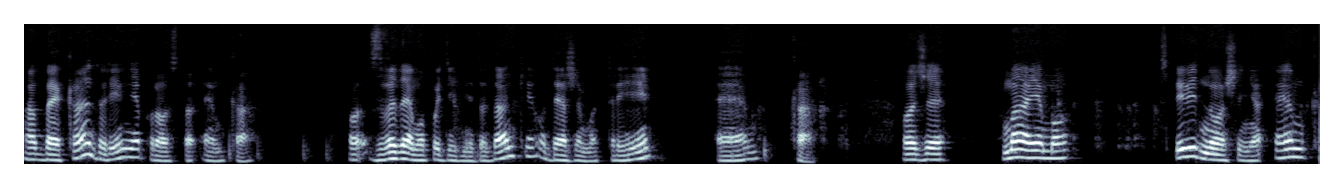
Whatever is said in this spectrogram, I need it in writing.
А БК дорівнює просто МК. Зведемо подібні доданки, одержимо 3МК. Отже, маємо співвідношення МК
